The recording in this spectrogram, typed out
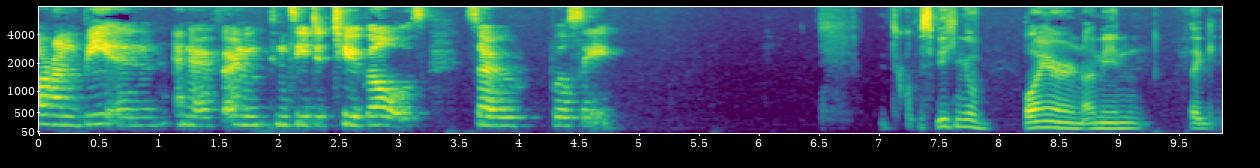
are unbeaten and have only conceded two goals. So we'll see speaking of Bayern, I mean, like,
